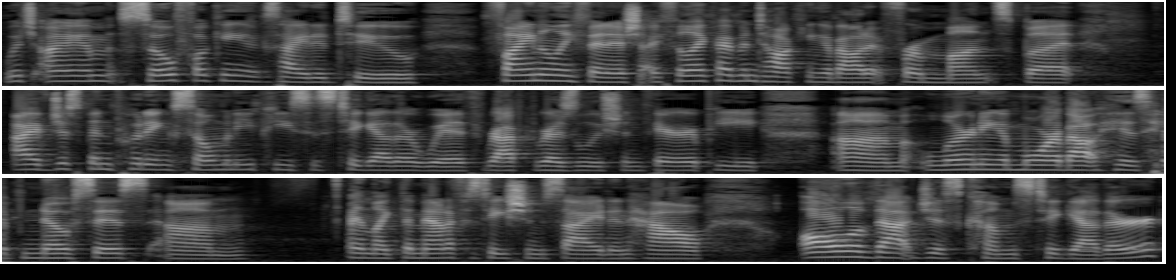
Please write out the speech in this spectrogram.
which I am so fucking excited to finally finish. I feel like I've been talking about it for months, but I've just been putting so many pieces together with rapid resolution therapy, um, learning more about his hypnosis. Um, and like the manifestation side and how all of that just comes together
